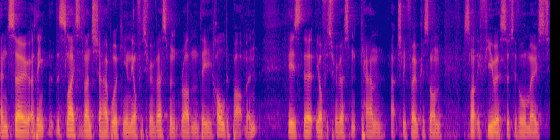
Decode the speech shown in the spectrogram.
And so I think the slight advantage I have working in the Office for Investment rather than the whole department is that the Office for Investment can actually focus on slightly fewer sort of almost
